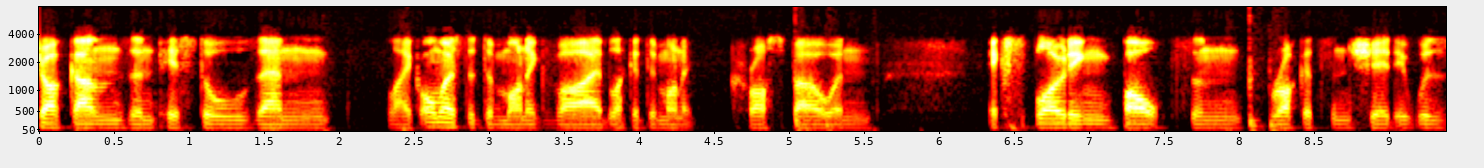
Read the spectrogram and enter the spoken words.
shotguns and pistols and like almost a demonic vibe, like a demonic crossbow and exploding bolts and rockets and shit. It was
